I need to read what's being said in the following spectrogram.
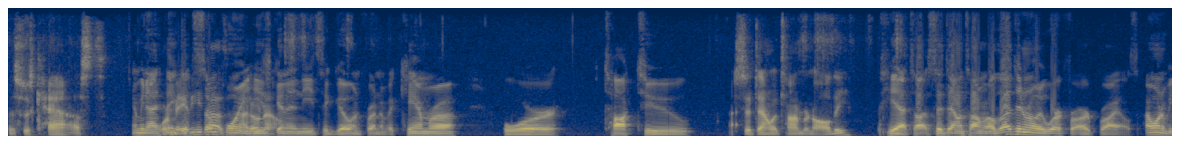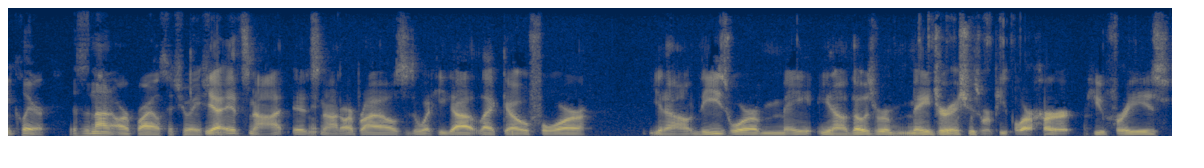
this was cast. I mean, I or think at some point he's going to need to go in front of a camera or talk to. Sit down with Tom Rinaldi? Yeah, sit down Tom. Although that didn't really work for Art Briles. I want to be clear. This is not an Art Briles situation. Yeah, it's not. It's not. Art Briles is what he got let go for you know, these were ma- you know, those were major issues where people are hurt. Hugh Freeze,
